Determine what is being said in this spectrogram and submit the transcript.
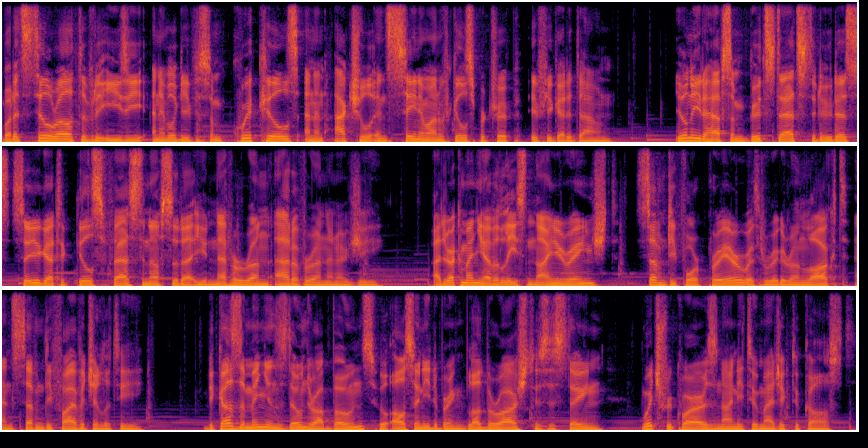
but it's still relatively easy and it will give you some quick kills and an actual insane amount of kills per trip if you get it down. You'll need to have some good stats to do this, so you get the kills fast enough so that you never run out of run energy. I'd recommend you have at least 90 ranged, 74 prayer with rigor unlocked, and 75 agility. Because the minions don't drop bones, we'll also need to bring blood barrage to sustain, which requires 92 magic to cast.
